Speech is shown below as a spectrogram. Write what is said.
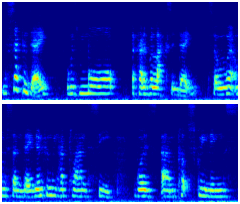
The second day was more a kind of relaxing day. So we went on the Sunday. The only thing we had planned to see was um, Cult screenings,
